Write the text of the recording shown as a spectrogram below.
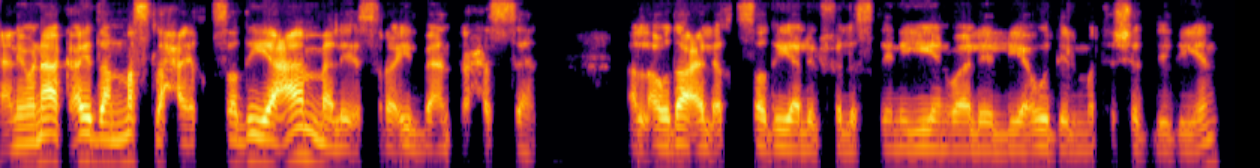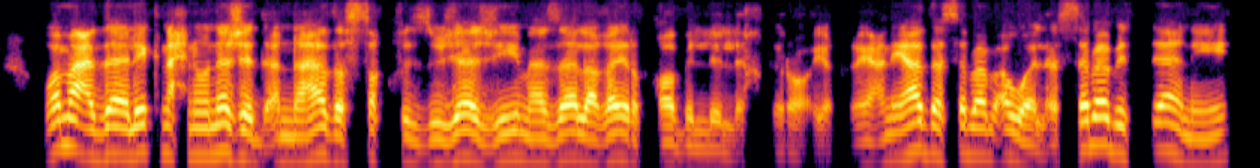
يعني هناك أيضا مصلحة اقتصادية عامة لإسرائيل بأن تحسن الأوضاع الاقتصادية للفلسطينيين ولليهود المتشددين. ومع ذلك نحن نجد أن هذا السقف الزجاجي ما زال غير قابل للاختراق يعني هذا سبب أول. السبب الثاني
